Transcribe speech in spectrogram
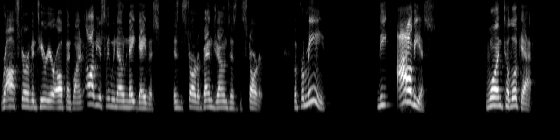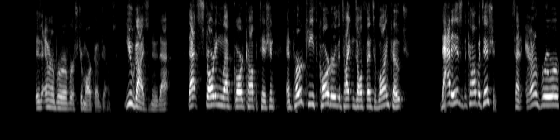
roster of interior offensive line. Obviously, we know Nate Davis is the starter, Ben Jones is the starter. But for me, the obvious one to look at is Aaron Brewer versus Jamarco Jones. You guys knew that. That starting left guard competition. And per Keith Carter, the Titans offensive line coach, that is the competition. Said Aaron Brewer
